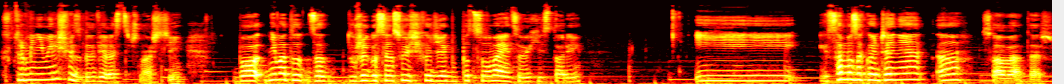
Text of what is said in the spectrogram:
z którymi nie mieliśmy zbyt wiele styczności. Bo nie ma to za dużego sensu, jeśli chodzi jakby podsumowanie całej historii. I samo zakończenie, a, słabe też.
